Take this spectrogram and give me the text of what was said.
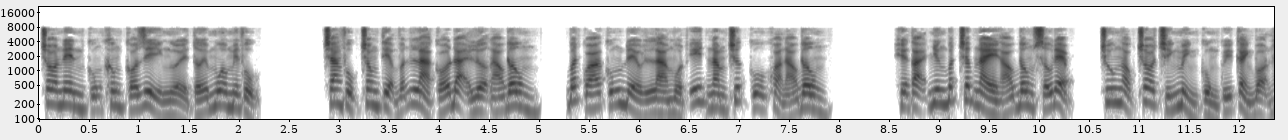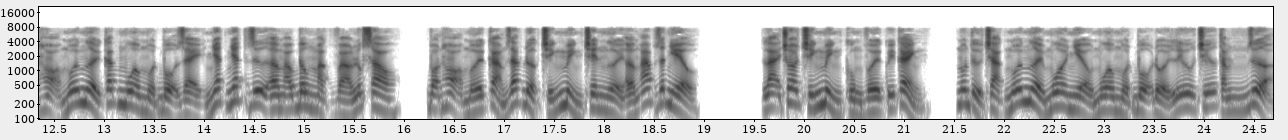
cho nên cũng không có gì người tới mua miên phục. Trang phục trong tiệm vẫn là có đại lượng áo đông, bất quá cũng đều là một ít năm trước cũ khoản áo đông. Hiện tại nhưng bất chấp này áo đông xấu đẹp, Chu Ngọc cho chính mình cùng quý cảnh bọn họ mỗi người các mua một bộ giày nhất nhất giữ ấm áo đông mặc vào lúc sau, bọn họ mới cảm giác được chính mình trên người ấm áp rất nhiều. Lại cho chính mình cùng với quý cảnh, nôn tử chạc mỗi người mua nhiều mua một bộ đổi lưu trữ tắm rửa,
